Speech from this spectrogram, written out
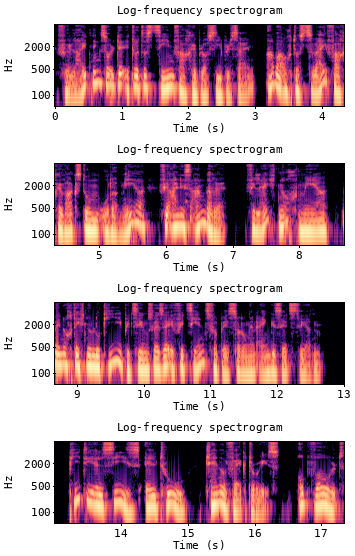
Für Lightning sollte etwa das Zehnfache plausibel sein, aber auch das zweifache Wachstum oder mehr für alles andere. Vielleicht noch mehr, wenn auch Technologie bzw. Effizienzverbesserungen eingesetzt werden. PTLCs L2, Channel Factories, Opvolt,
